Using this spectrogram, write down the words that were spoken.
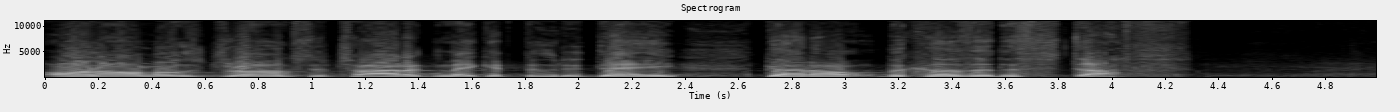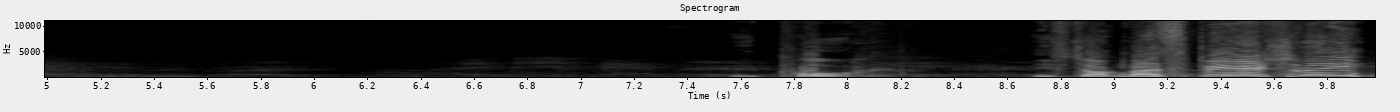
on all those drugs to try to make it through the day, got all because of the stuff. Poor. He's talking about spiritually.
